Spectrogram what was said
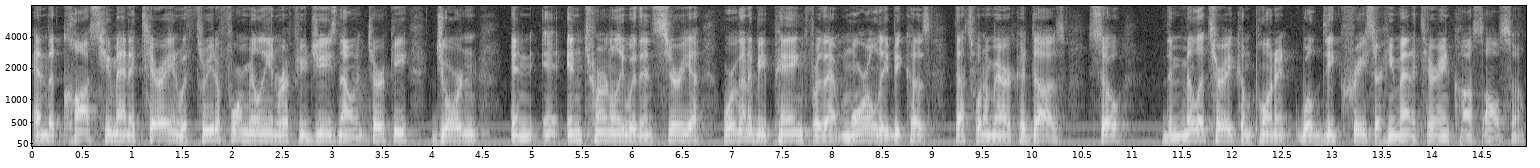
And the cost humanitarian with three to four million refugees now in Turkey, Jordan, in, internally within Syria, we're going to be paying for that morally because that's what America does. So the military component will decrease our humanitarian costs also.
